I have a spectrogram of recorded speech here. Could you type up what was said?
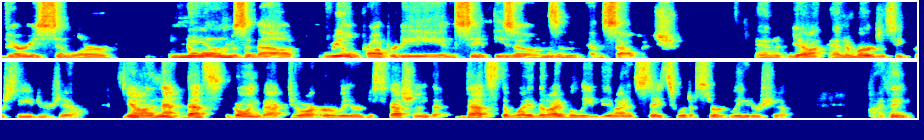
very similar norms about real property and safety zones and, and salvage. And yeah, and emergency procedures, yeah. Yeah, and that that's going back to our earlier discussion that that's the way that I believe the United States would assert leadership. I think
